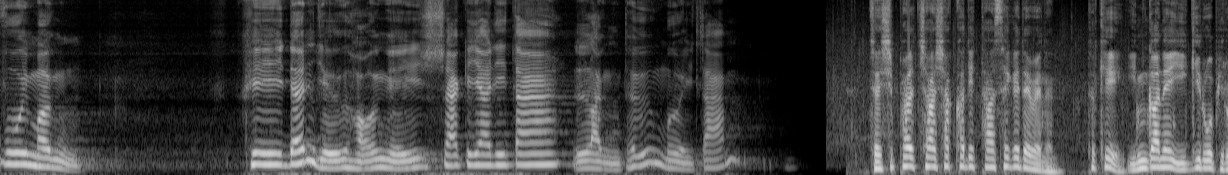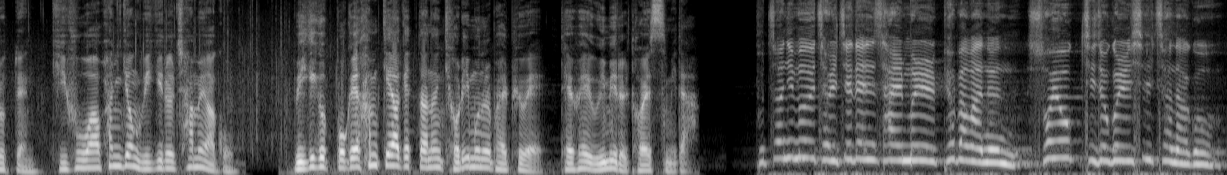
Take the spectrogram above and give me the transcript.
vui mừng khi đến dự hội nghị Sakyadita lần thứ 18. 제18차 샤카디타 세계대회는 특히 인간의 이기로 비롯된 기후와 환경 위기를 참여하고 위기 극복에 함께하겠다는 결의문을 발표해 대회 의미를 더했습니다. 부처님의 절제된 삶을 표방하는 소욕 지족을 실천하고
